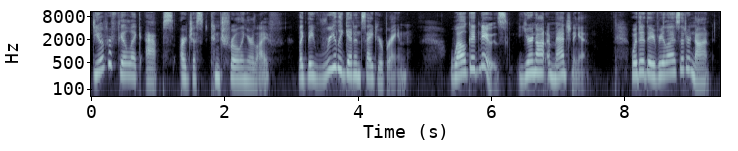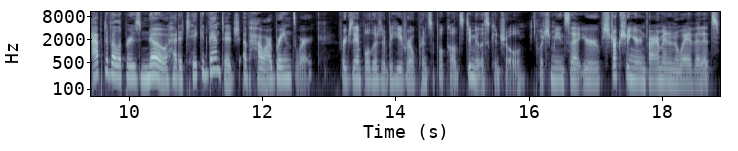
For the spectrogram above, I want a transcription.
Do you ever feel like apps are just controlling your life? Like they really get inside your brain? Well, good news. You're not imagining it. Whether they realize it or not, app developers know how to take advantage of how our brains work. For example, there's a behavioral principle called stimulus control, which means that you're structuring your environment in a way that it's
